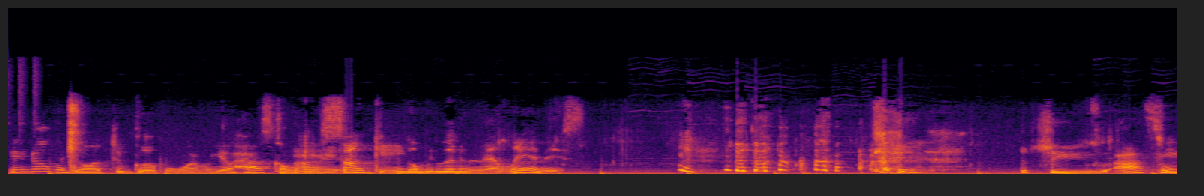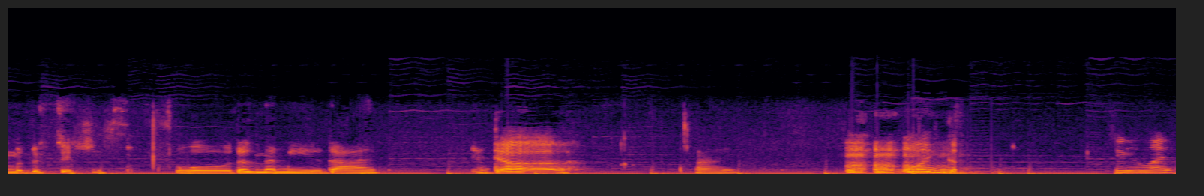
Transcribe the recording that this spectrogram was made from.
You know we're going through global warming. Your house gonna get Alright. sunken. You're gonna be living in Atlantis. Shoot, I swim with the fishes. Well, doesn't that mean you die? Duh. All right. You go- See your life.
